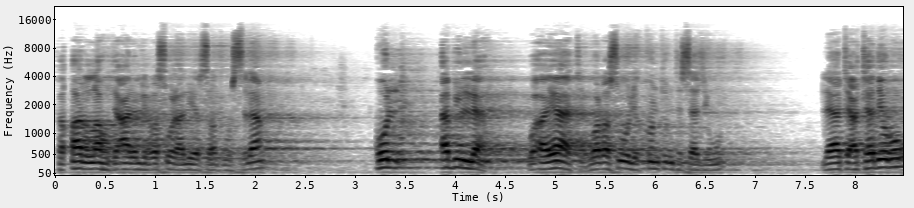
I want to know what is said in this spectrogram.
فقال الله تعالى للرسول عليه الصلاة والسلام قل أب الله وآياته ورسوله كنتم تستهزئون. لا تعتذروا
